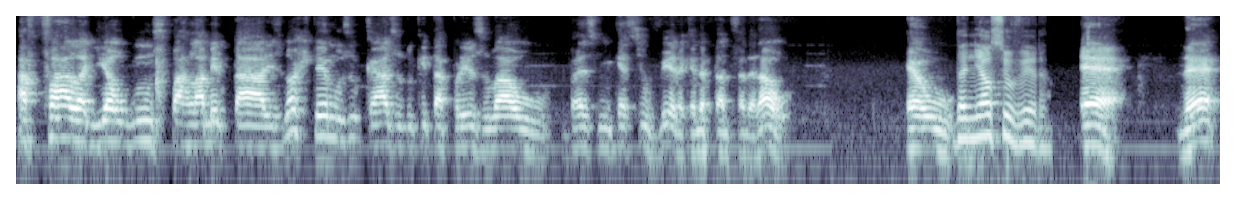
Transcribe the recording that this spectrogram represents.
a fala de alguns parlamentares. Nós temos o caso do que está preso lá, o parece que é Silveira, que é deputado federal. É o Daniel Silveira. É, né?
